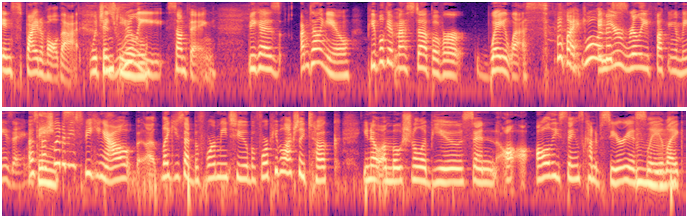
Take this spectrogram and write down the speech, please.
in spite of all that, which is you. really something. Because I'm telling you, people get messed up over way less. like, Well, and and you're really fucking amazing. especially to be speaking out uh, like you said before me too before people actually took you know emotional abuse and all, all these things kind of seriously like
